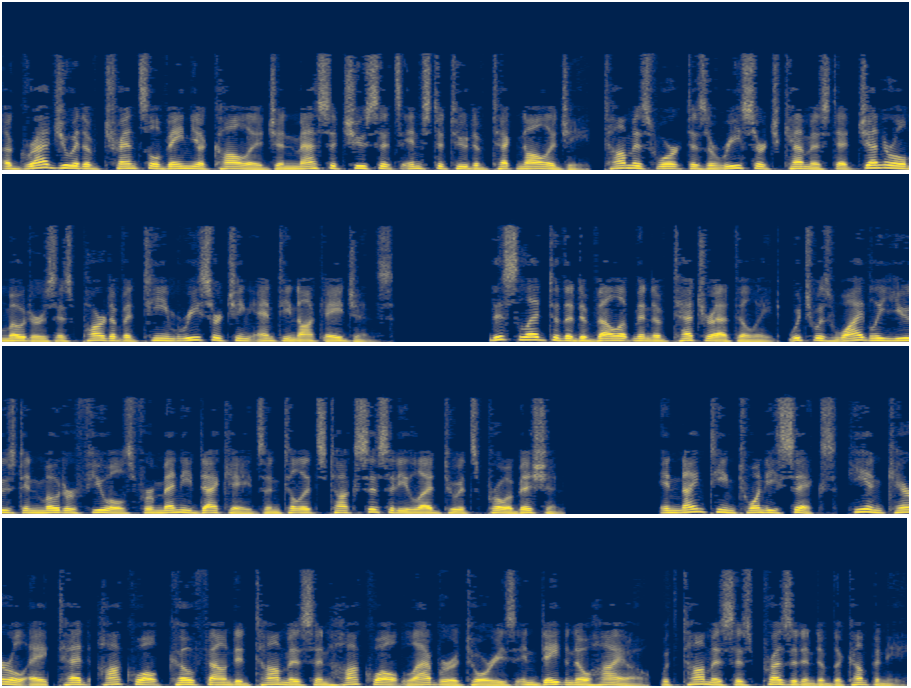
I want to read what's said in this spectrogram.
A graduate of Transylvania College and Massachusetts Institute of Technology, Thomas worked as a research chemist at General Motors as part of a team researching anti-knock agents. This led to the development of tetraethyllead, which was widely used in motor fuels for many decades until its toxicity led to its prohibition. In 1926, he and Carroll A. Ted co-founded Thomas and Hochwalt Laboratories in Dayton, Ohio, with Thomas as president of the company.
